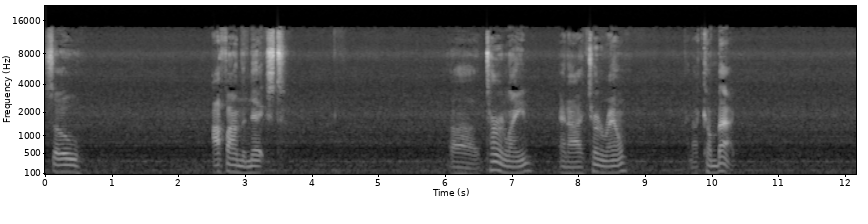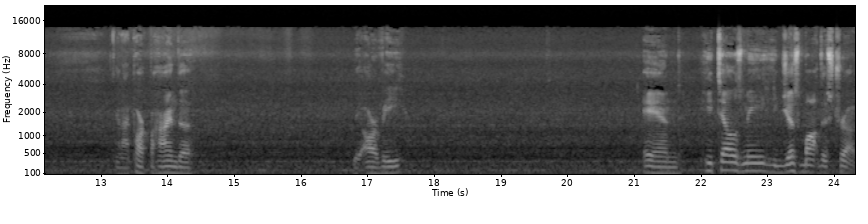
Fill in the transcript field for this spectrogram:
So I find the next uh, turn lane and I turn around and I come back. And I park behind the the RV and he tells me he just bought this truck.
